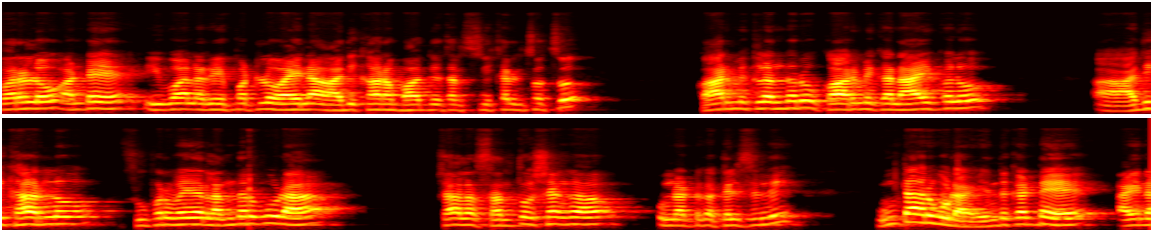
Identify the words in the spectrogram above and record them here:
త్వరలో అంటే ఇవాళ రేపట్లో ఆయన అధికార బాధ్యతలు స్వీకరించవచ్చు. కార్మికులందరూ కార్మిక నాయకులు అధికారులు సూపర్వైజర్లు అందరూ కూడా చాలా సంతోషంగా ఉన్నట్టుగా తెలిసింది. ఉంటారు కూడా. ఎందుకంటే ఆయన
